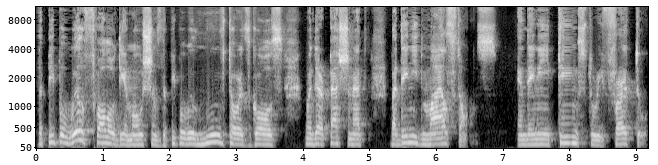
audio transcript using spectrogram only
The people will follow the emotions. The people will move towards goals when they're passionate, but they need milestones and they need things to refer to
